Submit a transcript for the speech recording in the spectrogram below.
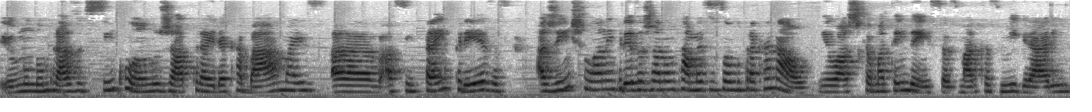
eu não um prazo de cinco anos já para ele acabar, mas uh, assim, para empresas, a gente lá na empresa já não tá mais usando para canal. E eu acho que é uma tendência as marcas migrarem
